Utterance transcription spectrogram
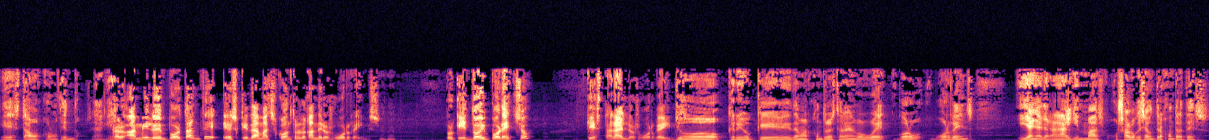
que estamos conociendo. O sea que- Claro, a mí lo importante es que Damage Control gane los Wargames. Porque doy por hecho que estará en los Wargames. Yo creo que Damas Control estará en el War- War- Wargames y añadirán a alguien más, o salvo que sea un 3 contra 3.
